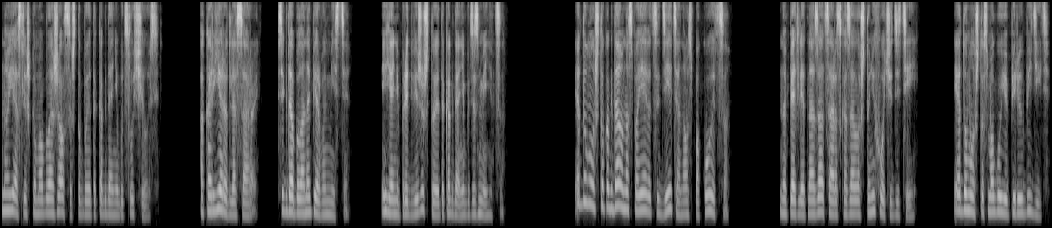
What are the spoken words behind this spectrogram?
Но я слишком облажался, чтобы это когда-нибудь случилось. А карьера для Сары всегда была на первом месте, и я не предвижу, что это когда-нибудь изменится. Я думал, что когда у нас появятся дети, она успокоится. Но пять лет назад Сара сказала, что не хочет детей. Я думал, что смогу ее переубедить.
